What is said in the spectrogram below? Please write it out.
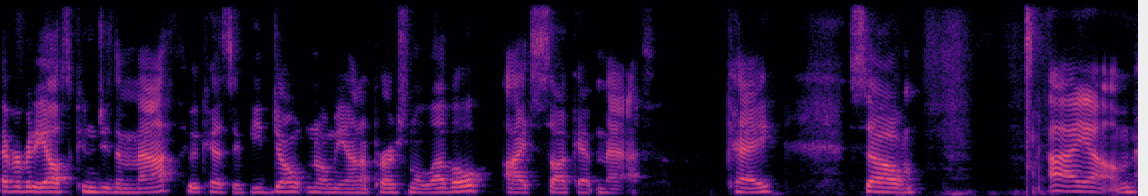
Everybody else can do the math because if you don't know me on a personal level, I suck at math. Okay. So I um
